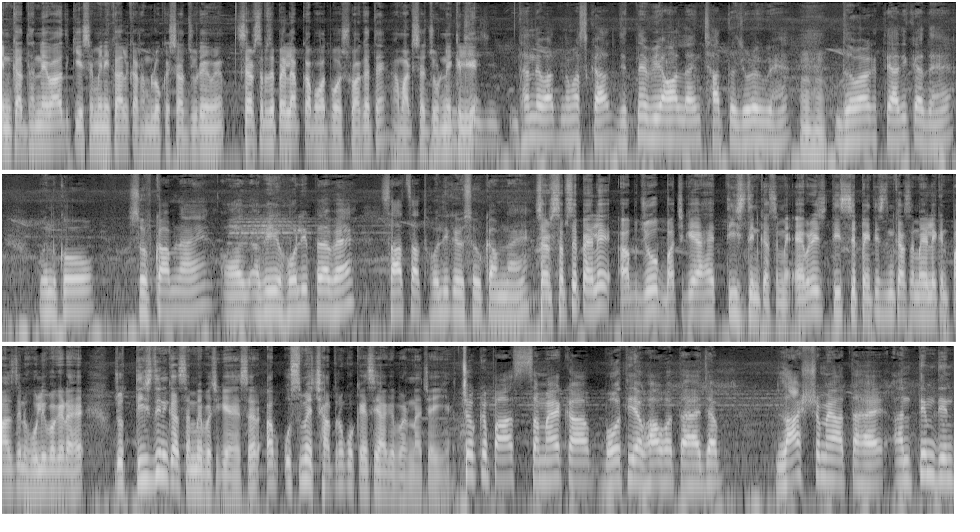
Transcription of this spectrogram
इनका धन्यवाद कि ये समय निकाल कर हम लोग के साथ जुड़े हुए हैं। सर सबसे पहले आपका बहुत बहुत स्वागत है हमारे साथ जुड़ने के लिए। जी जी धन्यवाद नमस्कार। जितने भी ऑनलाइन छात्र जुड़े हुए हैं हम्म, हम्म। दवा की तैयारी कर रहे हैं उनको शुभकामनाएँ और अभी होली पर्व है साथ साथ होली की भी शुभकामनाएँ। सर सबसे पहले अब जो बच गया है तीस दिन का समय एवरेज तीस से पैंतीस दिन का समय है लेकिन पाँच दिन होली वगैरह है जो तीस दिन का समय बच गया है सर अब उसमें छात्रों को कैसे आगे बढ़ना चाहिए? बच्चों के पास समय का बहुत ही अभाव होता है जब लास्ट समय आता है अंतिम दिन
